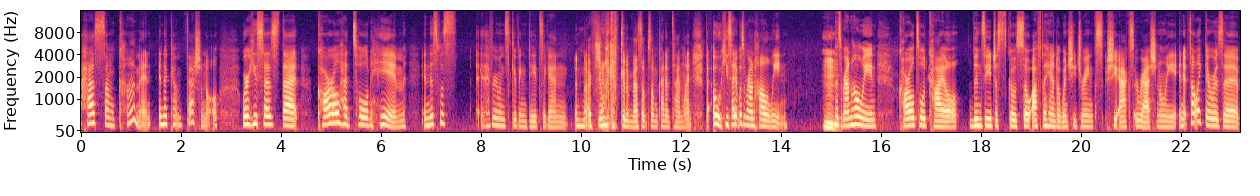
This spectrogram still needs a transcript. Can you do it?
has some comment in a confessional where he says that Carl had told him, and this was everyone's giving dates again, and I feel like I'm gonna mess up some kind of timeline. But oh, he said it was around Halloween. It was around Halloween. Carl told Kyle, Lindsay just goes so off the handle when she drinks. She acts irrationally. And it felt like there was a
